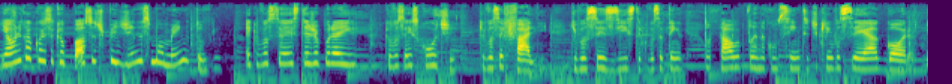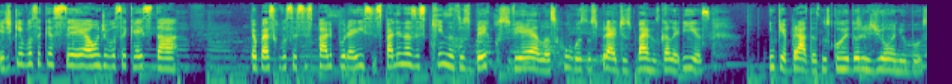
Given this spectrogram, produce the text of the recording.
E a única coisa que eu posso te pedir nesse momento é que você esteja por aí, que você escute, que você fale, que você exista, que você tenha total e plena consciência de quem você é agora e de quem você quer ser, aonde você quer estar. Eu peço que você se espalhe por aí, se espalhe nas esquinas dos becos, vielas, ruas, nos prédios, bairros, galerias, em quebradas, nos corredores de ônibus,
